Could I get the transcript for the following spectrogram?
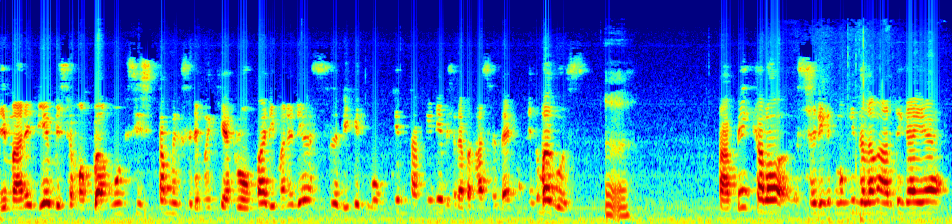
di mana dia bisa membangun sistem yang sedemikian rupa, di mana dia sedikit mungkin tapi dia bisa dapat hasil baik itu bagus. Heeh. Tapi kalau sedikit mungkin dalam arti kayak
